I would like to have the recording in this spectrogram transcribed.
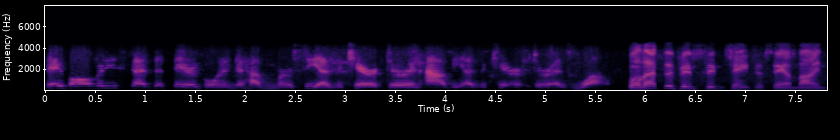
they've already said that they're going to have Mercy as a character and Abby as a character as well. well, that's if Vincent changes his damn mind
